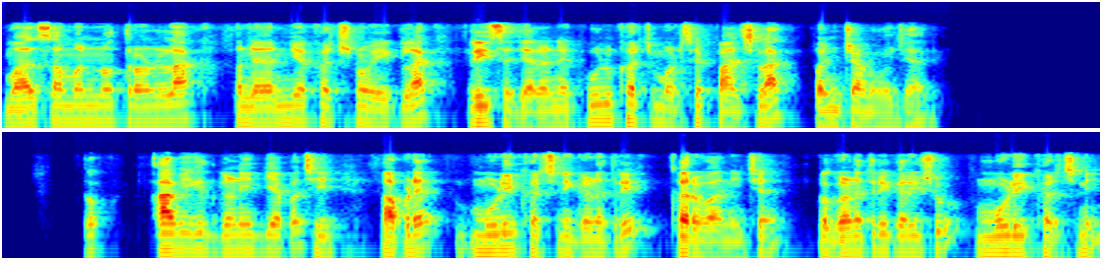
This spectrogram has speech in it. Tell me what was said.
માલસામાનનો ત્રણ લાખ અને અન્ય ખર્ચનો એક લાખ ત્રીસ હજાર અને કુલ ખર્ચ મળશે પાંચ લાખ પંચાણું હજાર. તો આ વિગત ગણી ગયા પછી આપણે મૂડી ખર્ચની ગણતરી કરવાની છે. તો ગણતરી કરીશું મૂડી ખર્ચની.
